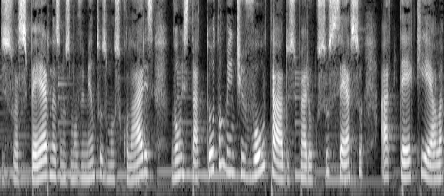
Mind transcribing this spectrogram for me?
de suas pernas, nos movimentos musculares, vão estar totalmente voltados para o sucesso até que ela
